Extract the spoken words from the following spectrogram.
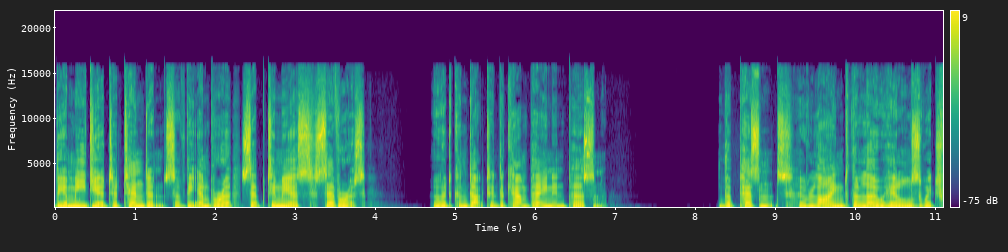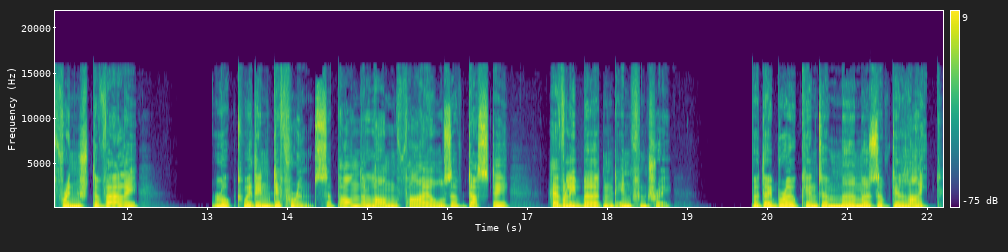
the immediate attendants of the Emperor Septimius Severus, who had conducted the campaign in person. The peasants who lined the low hills which fringed the valley looked with indifference upon the long files of dusty, heavily burdened infantry, but they broke into murmurs of delight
